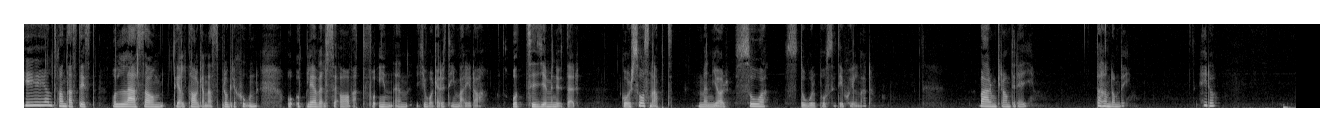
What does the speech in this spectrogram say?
helt fantastiskt att läsa om deltagarnas progression och upplevelse av att få in en yogarutin varje dag. Och 10 minuter går så snabbt men gör så stor positiv skillnad. Varm kram till dig. Ta hand om dig. Hej då.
